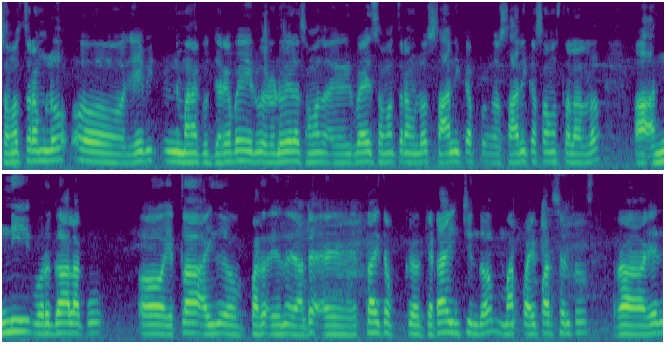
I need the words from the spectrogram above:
సంవత్సరంలో ఏవి మనకు జరగబోయే ఇరవై రెండు వేల సంవత్సర ఇరవై ఐదు సంవత్సరంలో స్థానిక స్థానిక సంస్థలలో ఆ, అన్ని వర్గాలకు ఎట్లా ఐదు పర్ అంటే ఎట్లా అయితే కేటాయించిందో మన ఫైవ్ పర్సెంట్ ఏది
